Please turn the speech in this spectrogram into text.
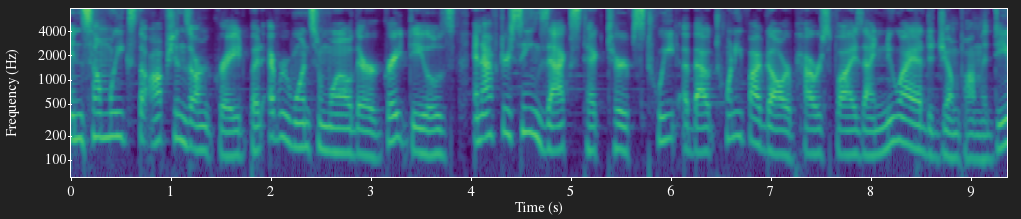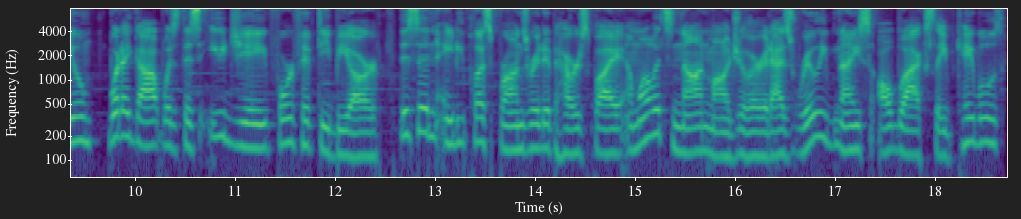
In some weeks, the options aren't great, but every once in a while there are great deals. And after seeing Zach's Tech Turf's tweet about $25 power supplies, I knew I had to jump on the deal. What I got was this EVGA 450BR. This is an 80 plus bronze rated power supply, and while it's non modular, it has really nice all black sleeve cables,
